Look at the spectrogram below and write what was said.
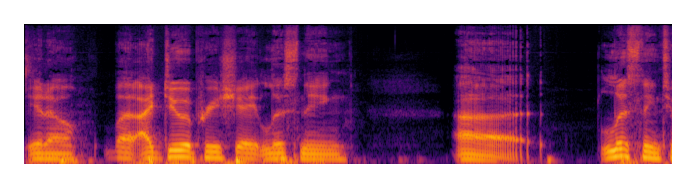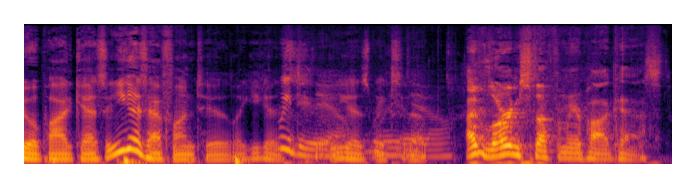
you know, but I do appreciate listening, uh, listening to a podcast, and you guys have fun too. Like you guys, We do. You guys We mix it do. up. I've learned stuff from your podcast.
